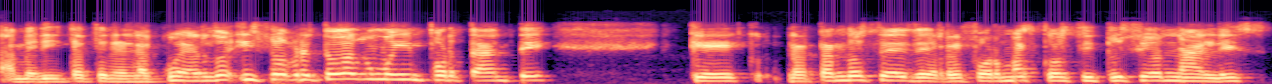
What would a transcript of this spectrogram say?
amerita tener acuerdo. Y sobre todo algo muy importante, que tratándose de reformas constitucionales,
